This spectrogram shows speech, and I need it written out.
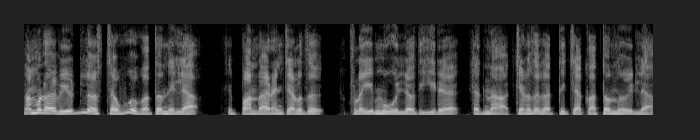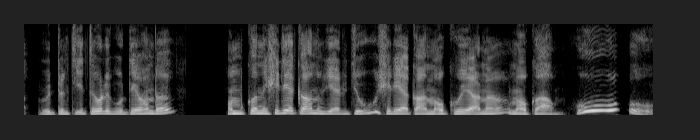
നമ്മുടെ വീട്ടിലെ സ്റ്റവ് കത്തുന്നില്ല. ഇപ്പം എന്തായാലും ചിലത് ഫ്ലെയിമും ഇല്ല തീരെ. എന്നാ ചിലത് കത്തിച്ച കത്തൊന്നുമില്ല വീട്ടിൽ ചീത്തകളി കൂട്ടിയോണ്ട് നമുക്കൊന്ന് ശരിയാക്കാമെന്ന് വിചാരിച്ചു. ശരിയാക്കാൻ നോക്കുകയാണ്. നോക്കാം. ഊ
